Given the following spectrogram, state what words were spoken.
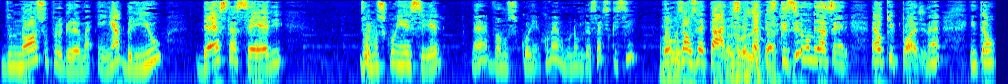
do nosso programa em abril desta série. Vamos conhecer né? Vamos conhecer. Como é o nome da série? Esqueci. Vamos aos detalhes. Vamos detalhes. Esqueci o nome da série. É o que pode, né? Então,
